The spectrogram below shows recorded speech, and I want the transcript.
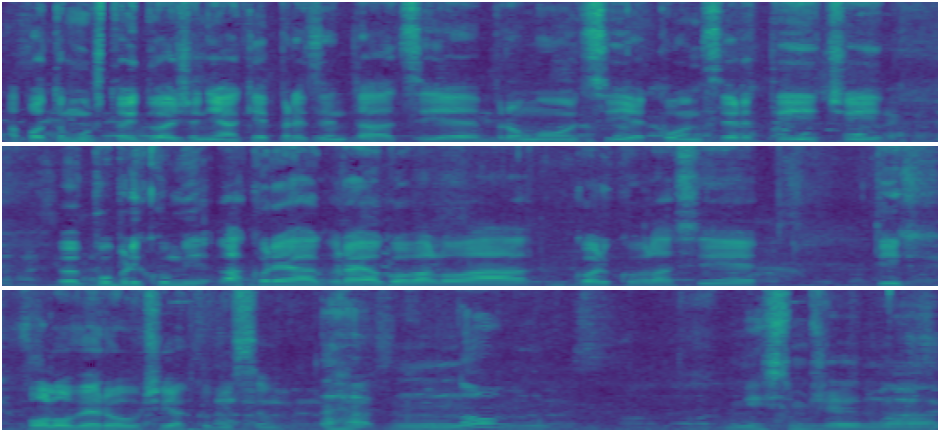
A potom už to idú aj že nejaké prezentácie, promócie, koncerty, či publikum ako reag- reagovalo a koľko vlastne tých followerov, či ako by som... Aha, no, myslím, že na,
